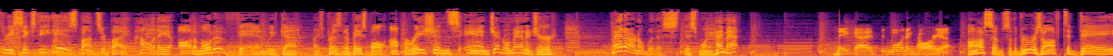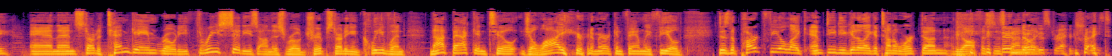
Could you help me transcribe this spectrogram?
360 is sponsored by Holiday Automotive, and we've got Vice President of Baseball Operations and General Manager Matt Arnold with us this morning. Hi, Matt. Hey, guys. Good morning. How are you? Awesome. So the Brewers off today and then start a 10 game roadie, three cities on this road trip, starting in Cleveland, not back until July here at American Family Field. Does the park feel like empty? Do you get like a ton of work done? The office is kind no of like, distractions. Right.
